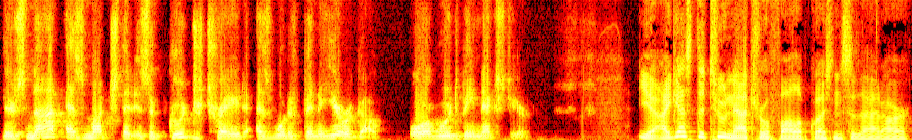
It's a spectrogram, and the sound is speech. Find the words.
There's not as much that is a good trade as would have been a year ago or would be next year. Yeah, I guess the two natural follow up questions to that are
